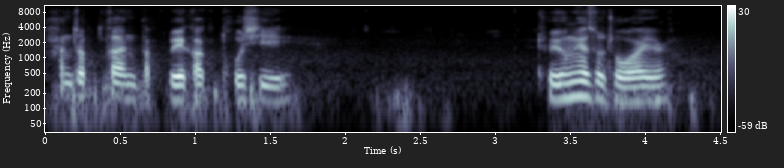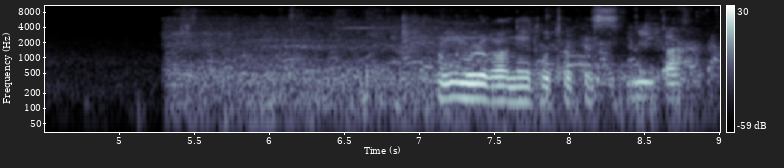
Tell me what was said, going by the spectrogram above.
한적한 딱 외곽 도시. 조용해서 좋아요. 박물관에 도착했습니다.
